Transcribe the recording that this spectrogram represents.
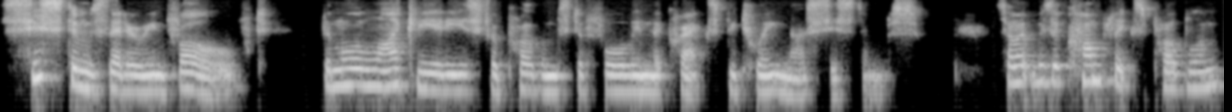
systems that are involved, the more likely it is for problems to fall in the cracks between those systems. So it was a complex problem.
